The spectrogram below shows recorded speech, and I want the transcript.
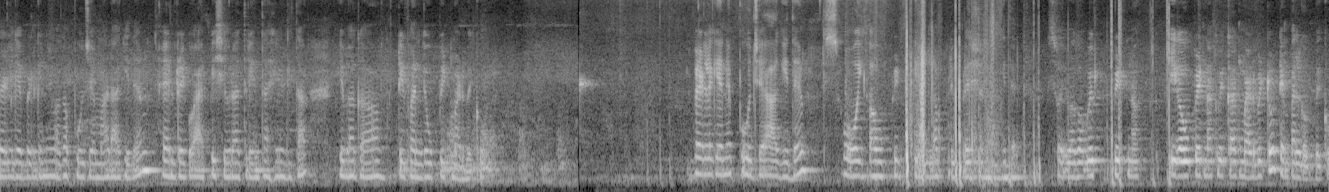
ಬೆಳಗ್ಗೆ ಬೆಳಗ್ಗೆನೇ ಇವಾಗ ಪೂಜೆ ಮಾಡಾಗಿದೆ. ಎಲ್ರಿಗೂ ಹ್ಯಾಪಿ ಶಿವರಾತ್ರಿ ಅಂತ ಹೇಳ್ತಾ ಇವಾಗ ಟಿಫನ್ಗೆ ಉಪ್ಪಿಟ್ಟು ಮಾಡಬೇಕು. ಬೆಳಗ್ಗೆನೆ ಪೂಜೆ ಆಗಿದೆ. ಸೊ ಈಗ ಉಪ್ಪಿಟ್ಟು ಎಲ್ಲ ಪ್ರಿಪ್ರೇಷನ್ ಆಗಿದೆ. ಸೊ ಇವಾಗ ಉಪ್ಪಿಟ್ಟನ್ನ ಈಗ ಉಪ್ಪಿಟ್ಟನ್ನ ಕ್ವಿಕ್ಕಾಗಿ ಮಾಡಿಬಿಟ್ಟು ಟೆಂಪಲ್ಗೆ ಹೋಗಬೇಕು.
